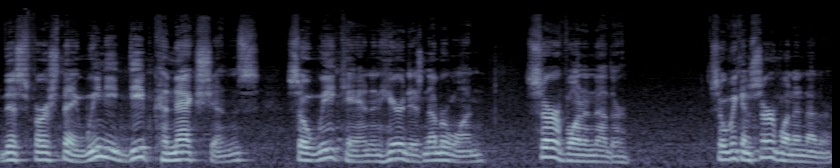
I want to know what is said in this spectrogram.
this first thing. We need deep connections so we can, and here it is, number one, serve one another. So we can serve one another.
